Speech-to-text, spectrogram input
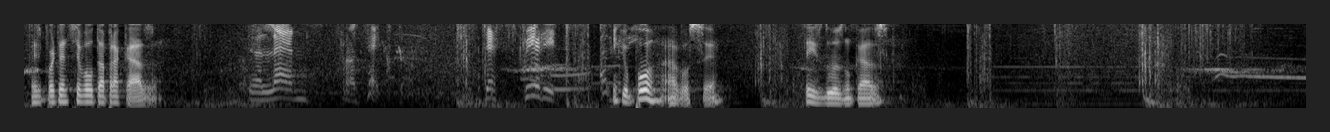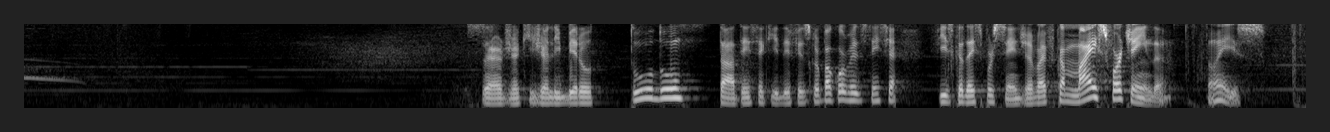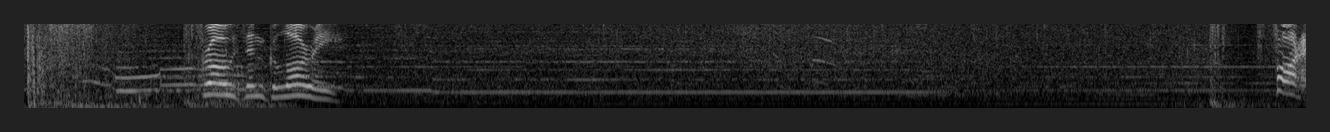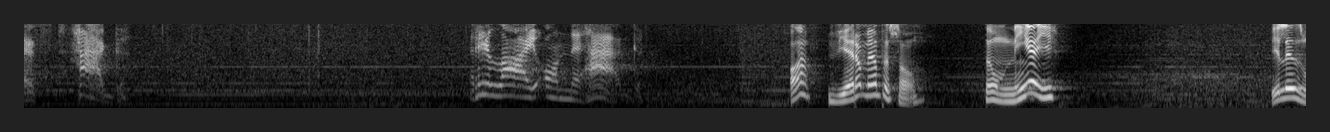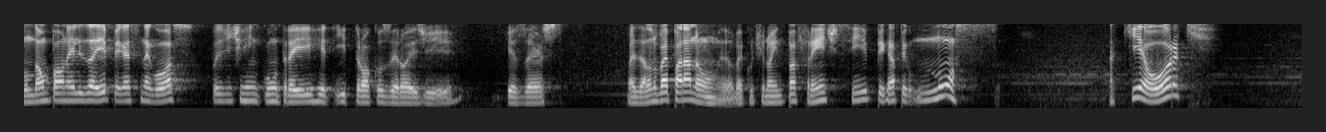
Mas é importante você voltar pra casa. The lands protect quem que upou? Ah, você. Fez duas no caso. Certo, aqui já liberou tudo. Tá, tem esse aqui. Defesa corpo a corpo, resistência física 10%. Já vai ficar mais forte ainda. Então é isso. Frozen Glory. Forest Hag. Rely on the Hag. Ó, vieram mesmo, pessoal. Então, nem aí. Beleza, vamos dar um pau neles aí, pegar esse negócio. Depois a gente reencontra aí e troca os heróis de, de exército. Mas ela não vai parar não, ela vai continuar indo pra frente. Se pegar, pegou. Nossa! Aqui é Orc.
